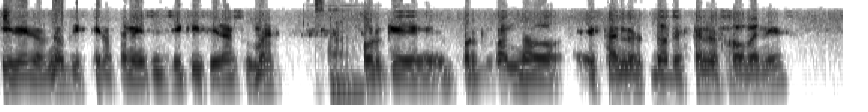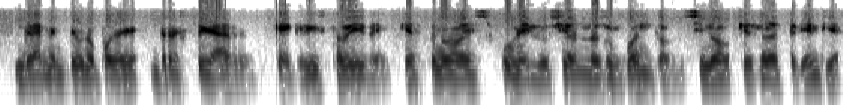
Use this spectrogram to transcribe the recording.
y de los no cristianos también si se quisieran sumar. Porque, porque cuando están donde están los jóvenes, realmente uno puede respirar que Cristo vive, que esto no es una ilusión, no es un cuento, sino que es una experiencia.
